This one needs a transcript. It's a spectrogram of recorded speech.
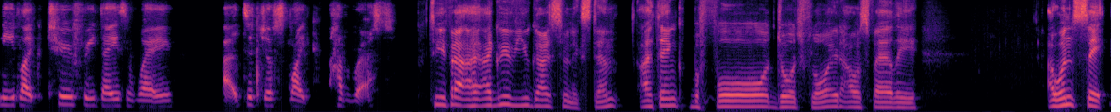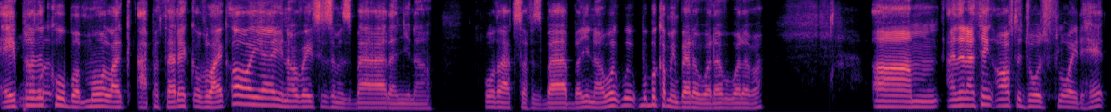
need like two three days away uh, to just like have a rest. To be fair, I, I agree with you guys to an extent. I think before George Floyd, I was fairly, I wouldn't say apolitical, but more like apathetic of like, oh yeah, you know, racism is bad and you know, all that stuff is bad, but you know, we're, we're becoming better, whatever, whatever. Um, and then I think after George Floyd hit,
